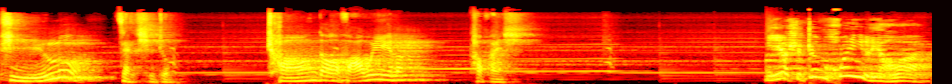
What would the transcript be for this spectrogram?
喜乐在其中。尝到乏味了，他欢喜。你要是真会了啊，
